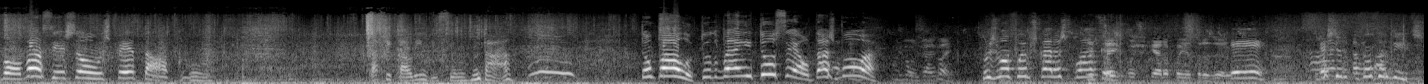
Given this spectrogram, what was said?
Bom, vocês são um espetáculo. Está a ficar lindíssimo, não está? Então, Paulo, tudo bem? E tu, Céu, estás boa? O João foi buscar as placas. Eu sei, que era para eu trazer. É, é, são servidos.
